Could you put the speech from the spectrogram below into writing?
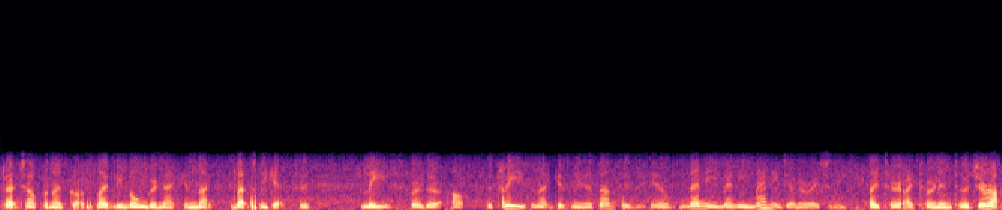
stretch up, and I've got a slightly longer neck, and that lets me get to leaves further up the trees, and that gives me an advantage. You know, many, many, many generations later, I turn into a giraffe.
